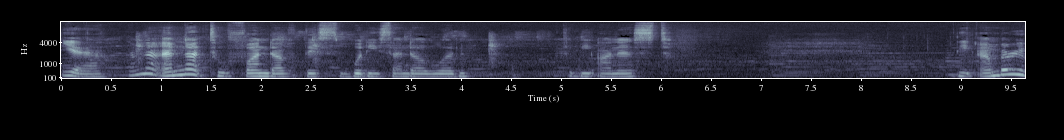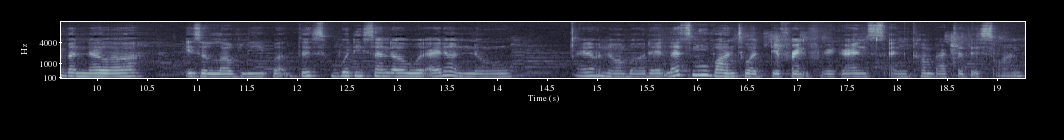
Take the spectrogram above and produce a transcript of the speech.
Yeah I'm not I'm not too fond of this woody sandalwood to be honest the ambery vanilla is a lovely, but this woody sandalwood, I don't know. I don't know about it. Let's move on to a different fragrance and come back to this one.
